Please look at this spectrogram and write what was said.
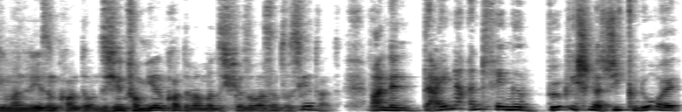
die man lesen konnte und sich informieren konnte, wenn man sich für sowas interessiert hat. Waren denn deine Anfänge wirklich schon das Jeet Kune Weil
